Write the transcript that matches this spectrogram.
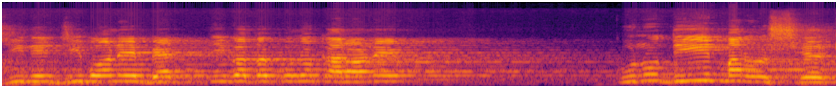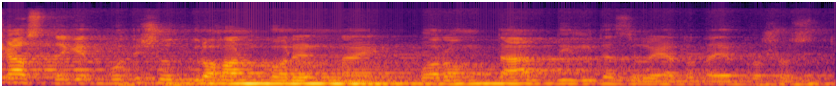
যিনি জীবনে ব্যক্তিগত কোনো কারণে কোনো দিন মানুষের কাছ থেকে প্রতিশোধ গ্রহণ করেন নাই, বরং তার দিলটা ছিল এতটাই প্রশস্ত।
